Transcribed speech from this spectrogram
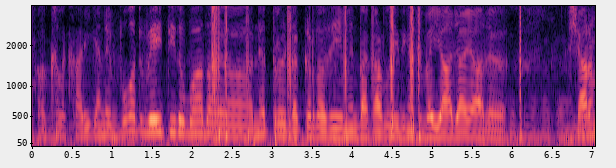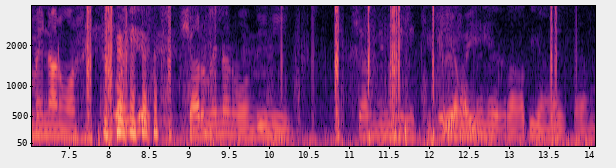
ਸੁਖ ਲਖਾਰੀ ਕਹਿੰਦੇ ਬਹੁਤ ਬੇਇੱਜ਼ਤੀ ਤੋਂ ਬਾਅਦ ਆਇਆ ਨੇਤਰੋ ਟੱਕਰਦਾ ਸੀ ਮਿੰਤਾ ਕੱਢ ਲਈਦੀਆਂ ਸੀ ਬਈ ਆ ਜਾ ਯਾਰ। ਸ਼ਰਮ ਇਹਨਾਂ ਨੂੰ ਆਉਂਦੀ ਸ਼ਰਮ ਇਹਨਾਂ ਨੂੰ ਆਉਂਦੀ ਨਹੀਂ ਸ਼ਰਮ ਇਹਨਾਂ ਦੀ ਲੱਥੀ ਪਈ ਆ ਬਾਈ। ਰਾਤ ਹੀ ਆਇਆ ਇਸ ਟਾਈਮ?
